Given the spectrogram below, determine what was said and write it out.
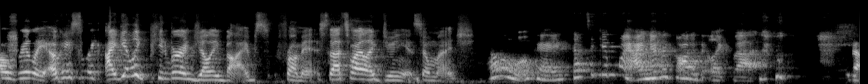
Oh really? Okay, so like I get like peanut butter and jelly vibes from it. So that's why I like doing it so much. oh, okay. That's a good point. I never thought of it like that. Yeah.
